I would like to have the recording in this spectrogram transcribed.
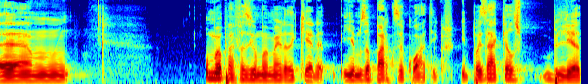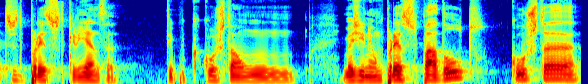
Um, o meu pai fazia uma merda que era: íamos a parques aquáticos e depois há aqueles bilhetes de preços de criança, tipo que custam. Imaginem, um preço para adulto custa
